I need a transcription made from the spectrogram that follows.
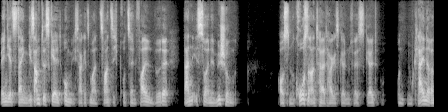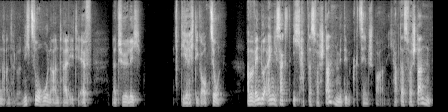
wenn jetzt dein gesamtes Geld um, ich sage jetzt mal 20 Prozent fallen würde, dann ist so eine Mischung aus einem großen Anteil Tagesgeld und Festgeld und einem kleineren Anteil oder nicht so hohen Anteil ETF natürlich die richtige Option. Aber wenn du eigentlich sagst, ich habe das verstanden mit dem Aktiensparen, ich habe das verstanden,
